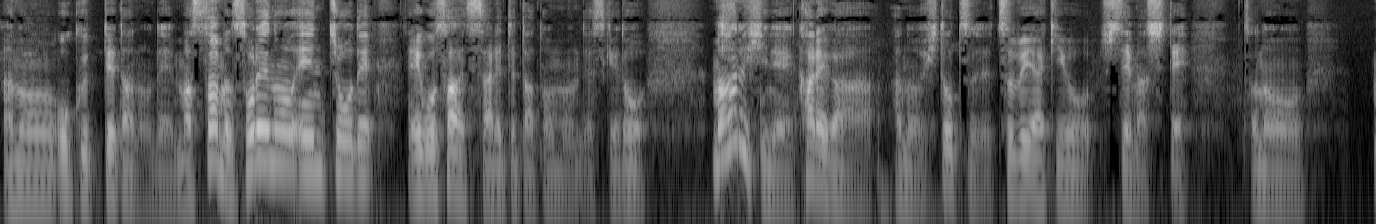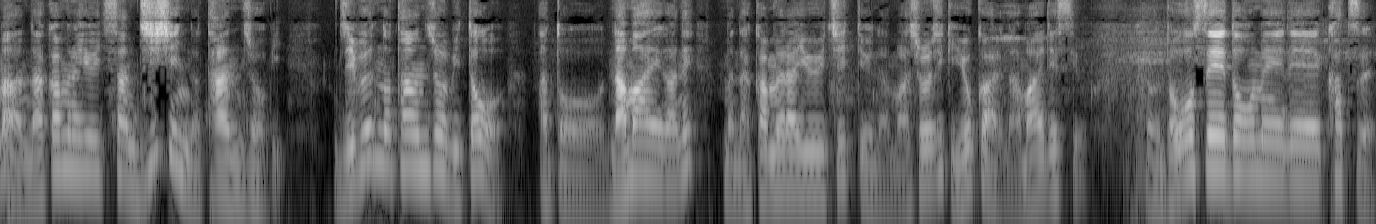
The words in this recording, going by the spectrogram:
あの、送ってたので、まあ多分それの延長でエゴサーチされてたと思うんですけど、まあある日ね、彼があの一つつぶやきをしてまして、その、まあ中村雄一さん自身の誕生日、自分の誕生日と、あと、名前がね、まあ、中村雄一っていうのは、まあ、正直よくある名前ですよ。同姓同名で、かつ、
